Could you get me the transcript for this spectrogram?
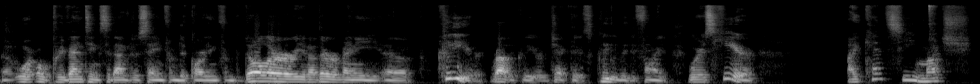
or, or preventing Saddam Hussein from departing from the dollar. You know there were many uh, clear, rather clear objectives, clearly defined. Whereas here, I can't see much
